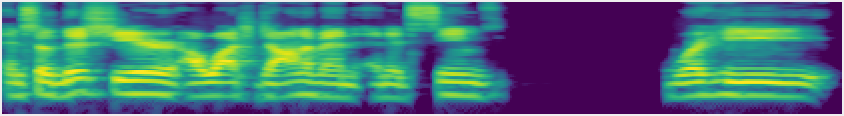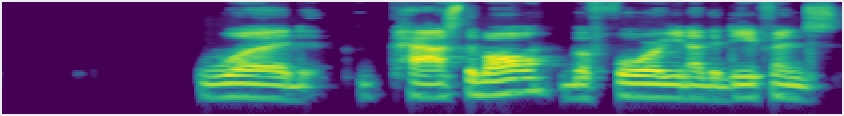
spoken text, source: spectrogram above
And so this year, I watched Donovan, and it seems where he would pass the ball before you know the defense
